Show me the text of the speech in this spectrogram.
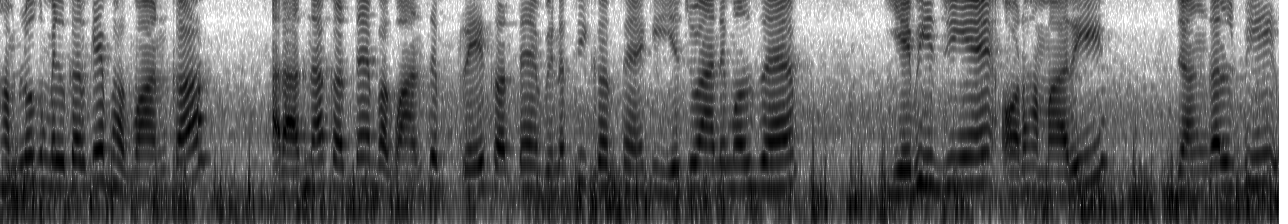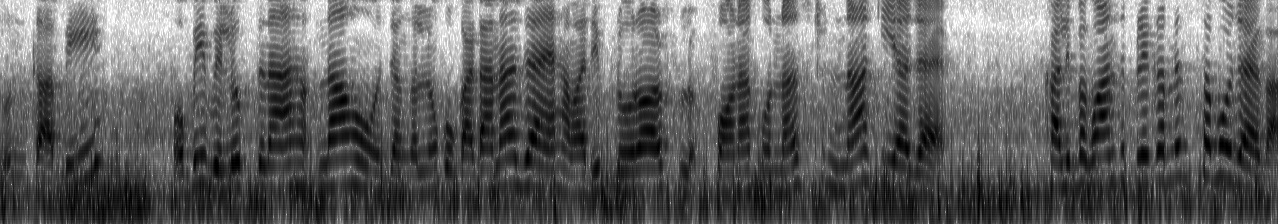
हम लोग मिल करके भगवान का आराधना करते हैं, भगवान से प्रे करते हैं, विनती करते हैं कि ये जो एनिमल्स हैं, ये भी जिए और हमारी जंगल भी, उनका भी, वो भी विलुप्त ना ना हो, जंगलों को काटा ना जाए, हमारी फ्लोरा और फोना को नष्ट ना किया जाए। खाली भगवान से प्रे करने से सब हो जाएगा।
